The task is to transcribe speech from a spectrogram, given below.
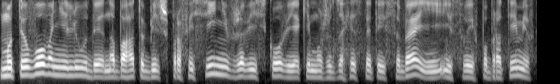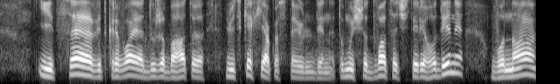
мотивовані люди, набагато більш професійні вже військові, які можуть захистити і себе, і, і своїх побратимів. І це відкриває дуже багато людських якостей у людини, тому що 24 години вона е,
